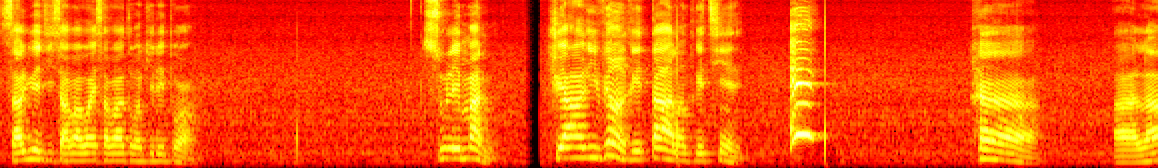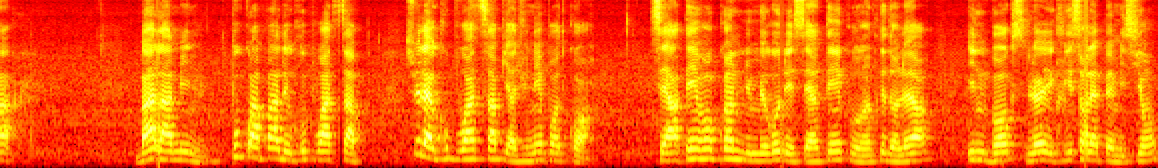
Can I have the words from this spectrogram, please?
Salut Eddie, ça va Ouais, ça va tranquille et toi? Suleiman, tu es arrivé en retard à l'entretien. Eh ah, Voilà. Balamine, pourquoi pas de groupe WhatsApp? Sur les groupes WhatsApp, il y a du n'importe quoi. Certains vont prendre le numéro de certains pour entrer dans leur inbox, leur écrit sans leur permission.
